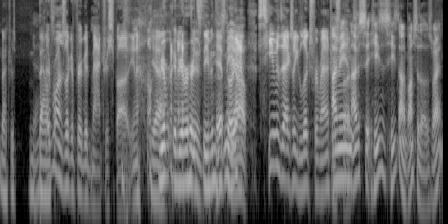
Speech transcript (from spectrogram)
mattress Yeah. bounce. Everyone's looking for a good mattress spot, you know. Yeah. Have you ever, have you ever heard Dude, Stevens' hit me story? up. Stevens actually looks for mattress. I mean, spots. I've seen he's he's done a bunch of those, right?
